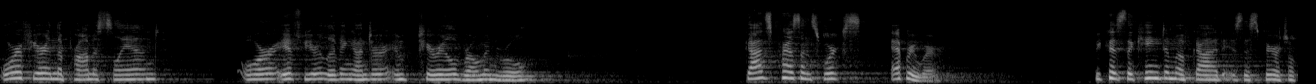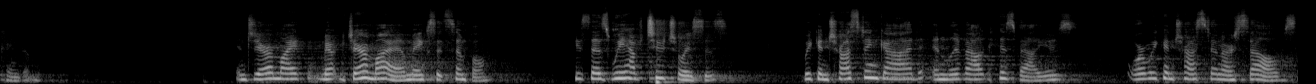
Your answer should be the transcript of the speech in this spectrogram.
or if you're in the promised land, or if you're living under imperial Roman rule. God's presence works everywhere because the kingdom of God is a spiritual kingdom. And Jeremiah, Jeremiah makes it simple. He says we have two choices. We can trust in God and live out his values, or we can trust in ourselves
